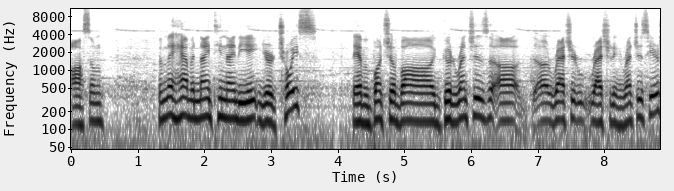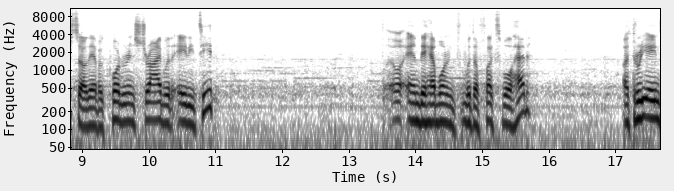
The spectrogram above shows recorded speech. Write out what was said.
awesome. Then they have a 1998 your choice. They have a bunch of uh, good wrenches, uh, uh, ratchet, ratcheting wrenches here. So they have a quarter inch drive with 80 teeth. Uh, and they have one with a flexible head. A 3 8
